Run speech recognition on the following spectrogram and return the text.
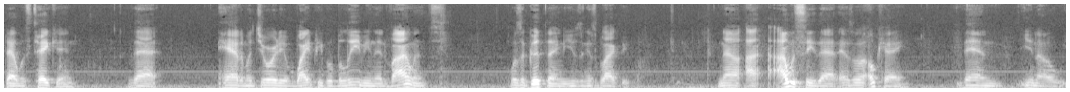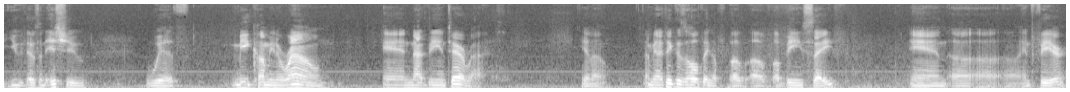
that was taken that had a majority of white people believing that violence was a good thing to use against black people. Now, I, I would see that as a, okay, then, you know, you, there's an issue with me coming around and not being terrorized. You know, I mean, I think there's a whole thing of, of, of, of being safe and uh, uh, and fear,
